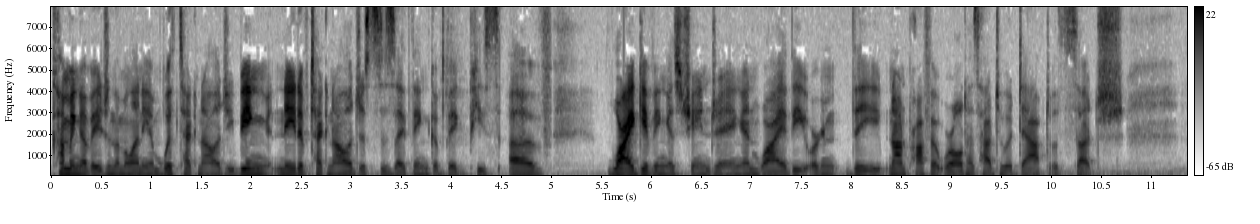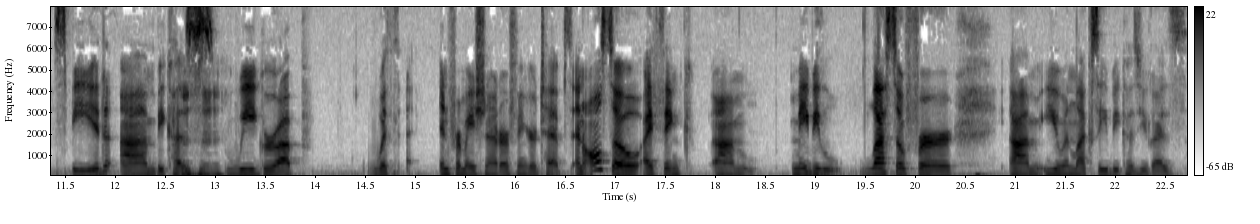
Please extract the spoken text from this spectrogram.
coming of age in the millennium with technology. Being native technologists is, I think, a big piece of why giving is changing and why the organ the nonprofit world has had to adapt with such speed um, because we grew up with information at our fingertips. And also, I think um, maybe less so for um, you and Lexi because you guys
